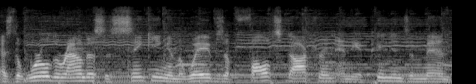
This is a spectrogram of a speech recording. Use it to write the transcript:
As the world around us is sinking in the waves of false doctrine and the opinions of men,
